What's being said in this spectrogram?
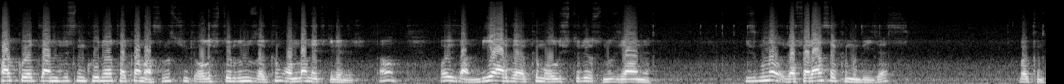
fark kuvvetlendiricisinin kuyruğuna takamazsınız. Çünkü oluşturduğunuz akım ondan etkilenir. Tamam O yüzden bir yerde akım oluşturuyorsunuz. Yani biz buna referans akımı diyeceğiz. Bakın.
